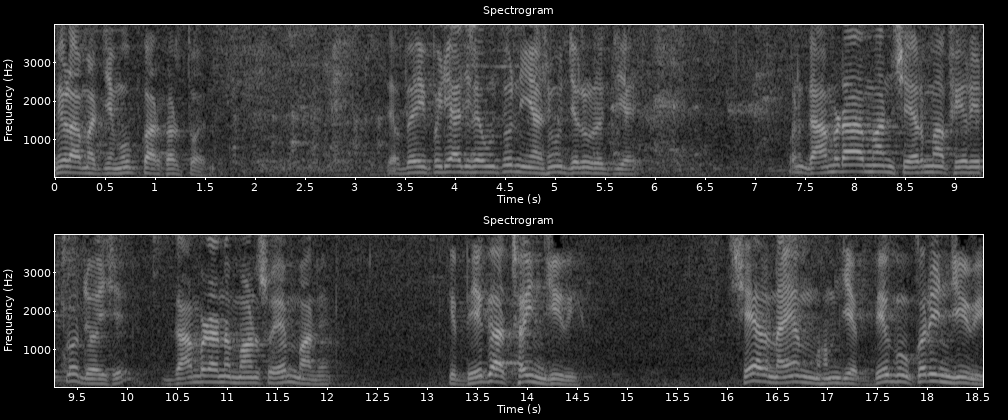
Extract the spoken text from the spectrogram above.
મેળામાં જેમ ઉપકાર કરતો હોય તો બે પડ્યા જ રહેવું તો નહીં, આ શું જરૂર હતી પણ ગામડામાં શહેરમાં ફેર એટલો જ હોય છે. ગામડાના માણસો એમ માને કે ભેગા થઈને જીવી. શહેરના એમ સમજે, ભેગું કરીને જીવી.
